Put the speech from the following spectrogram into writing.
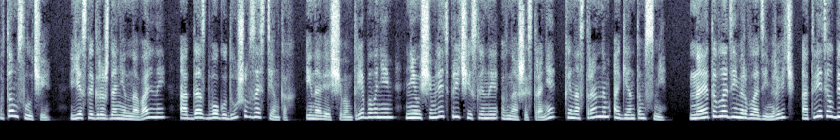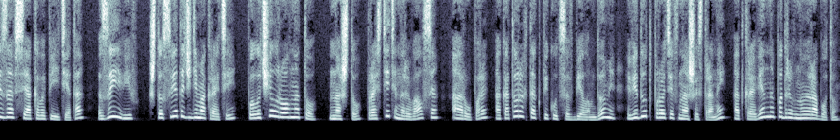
в том случае, если гражданин Навальный отдаст Богу душу в застенках и навязчивым требованиям не ущемлять причисленные в нашей стране к иностранным агентам СМИ. На это Владимир Владимирович ответил безо всякого пиетета, заявив, что светоч демократии получил ровно то, на что, простите, нарывался, а рупоры, о которых так пекутся в Белом доме, ведут против нашей страны откровенно подрывную работу.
